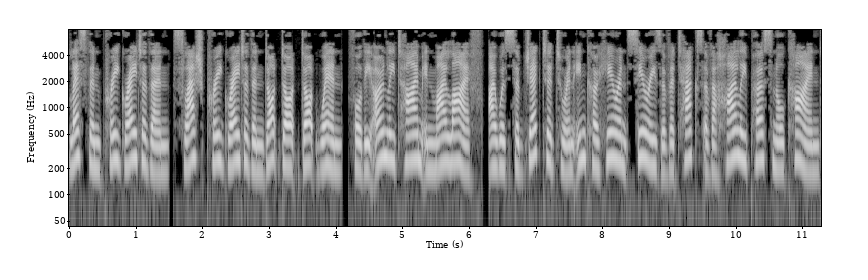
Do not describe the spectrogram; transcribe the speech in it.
less than pre greater than slash pre greater than dot dot dot when, for the only time in my life, I was subjected to an incoherent series of attacks of a highly personal kind,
